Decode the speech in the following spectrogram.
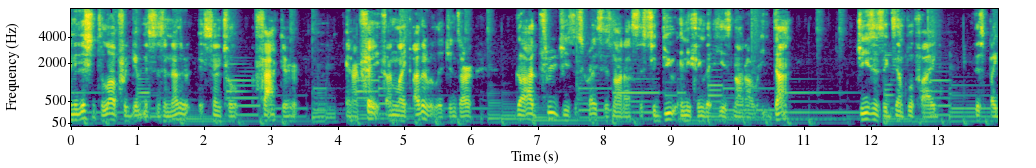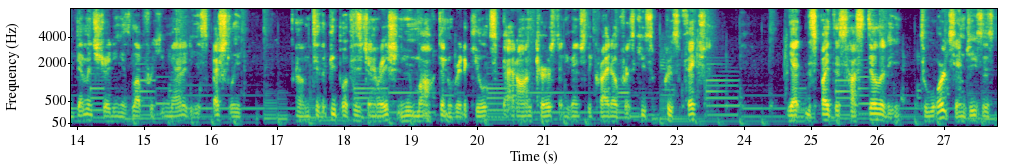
In addition to love, forgiveness is another essential factor in our faith. Unlike other religions, our God through Jesus Christ has not asked us to do anything that he has not already done. Jesus exemplified this by demonstrating his love for humanity, especially um, to the people of his generation who mocked and ridiculed, spat on, cursed, and eventually cried out for his crucifixion. Yet, despite this hostility towards him, Jesus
